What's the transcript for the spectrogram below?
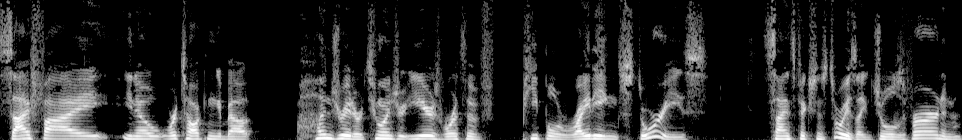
sci fi, you know, we're talking about 100 or 200 years worth of people writing stories, science fiction stories like Jules Verne and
